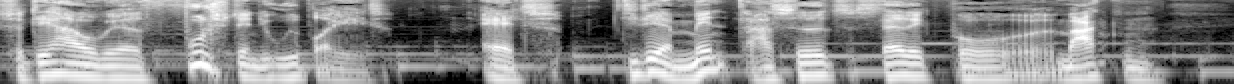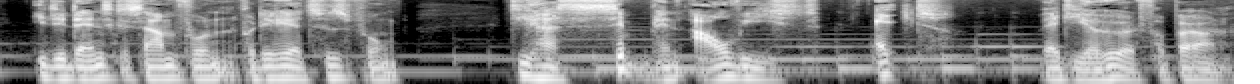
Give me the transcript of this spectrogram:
Så det har jo været fuldstændig udbredt, at de der mænd, der har siddet stadigvæk på øh, magten i det danske samfund på det her tidspunkt, de har simpelthen afvist alt, hvad de har hørt fra børn.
